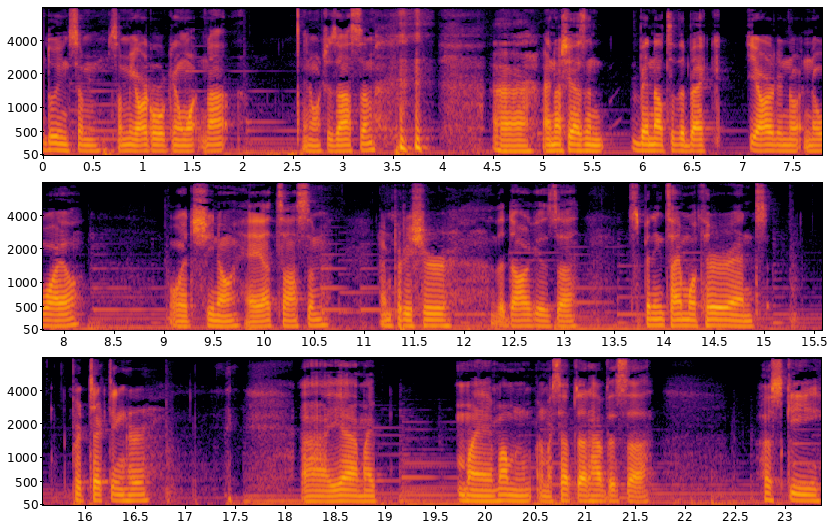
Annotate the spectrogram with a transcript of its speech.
doing some some yard work and whatnot, you know, which is awesome. Uh, I know she hasn't been out to the backyard in, in a while, which, you know, hey, that's awesome. I'm pretty sure the dog is uh, spending time with her and protecting her. uh, yeah, my my mom and my stepdad have this uh, husky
